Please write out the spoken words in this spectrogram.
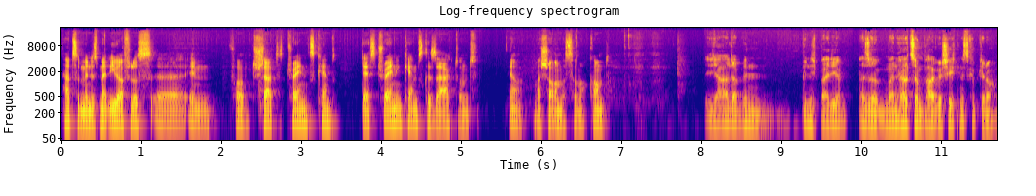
Hat zumindest Matt Überfluss äh, im vor Start des Trainingscamps, des Trainingcamps gesagt und ja, mal schauen, was da noch kommt. Ja, da bin, bin ich bei dir. Also man hört so ein paar Geschichten. Es gibt ja noch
